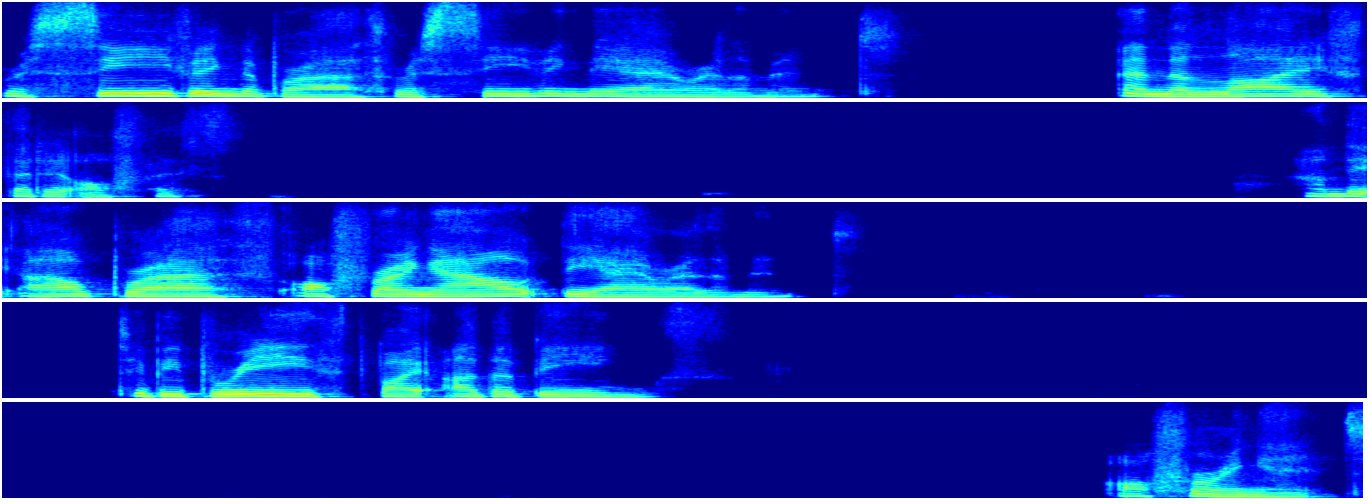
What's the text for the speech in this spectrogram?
Receiving the breath, receiving the air element, and the life that it offers. And the out breath offering out the air element to be breathed by other beings. Offering it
